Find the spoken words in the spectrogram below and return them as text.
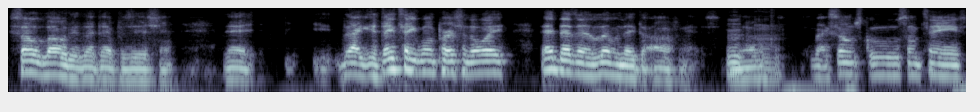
so loaded at that position that, like, if they take one person away, that doesn't eliminate the offense. You Mm-mm. know, like some schools, some teams,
